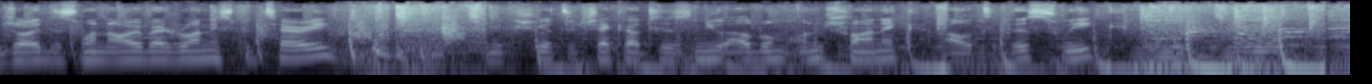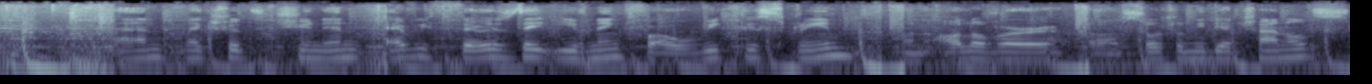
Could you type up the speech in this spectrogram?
Enjoyed this one hour by Ronnie Spiteri. Make sure to check out his new album Untronic out this week. And make sure to tune in every Thursday evening for our weekly stream on all of our uh, social media channels.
